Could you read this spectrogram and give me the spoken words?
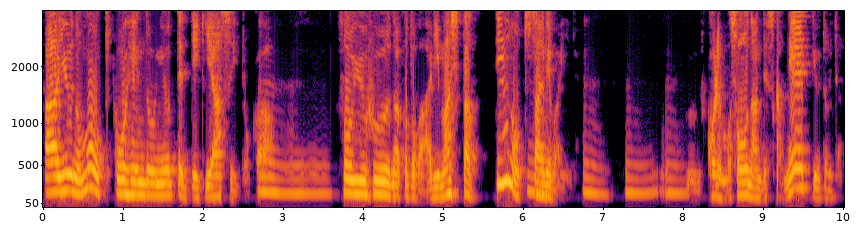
ああいうのも気候変動によってできやすいとうか、ん、そういう風なことがありましたっていうのを伝えればいい。これもそうなんですかね？って言うといたら、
